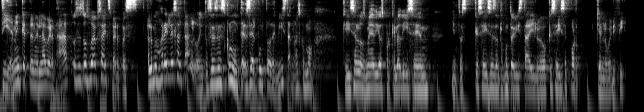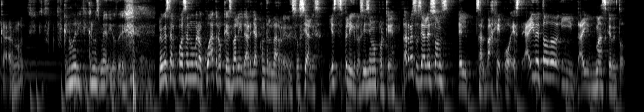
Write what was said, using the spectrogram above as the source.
tienen que tener la verdad todos estos websites, pero pues a lo mejor ahí les salta algo. Entonces es como un tercer punto de vista, no es como que dicen los medios, por qué lo dicen y entonces qué se dice desde otro punto de vista y luego qué se dice por quien lo verifica. ¿no? ¿Por qué no verifican los medios Luego está el paso número cuatro, que es validar ya contra las redes sociales. Y este es peligrosísimo porque las redes sociales son el salvaje oeste. Hay de todo y hay más que de todo.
